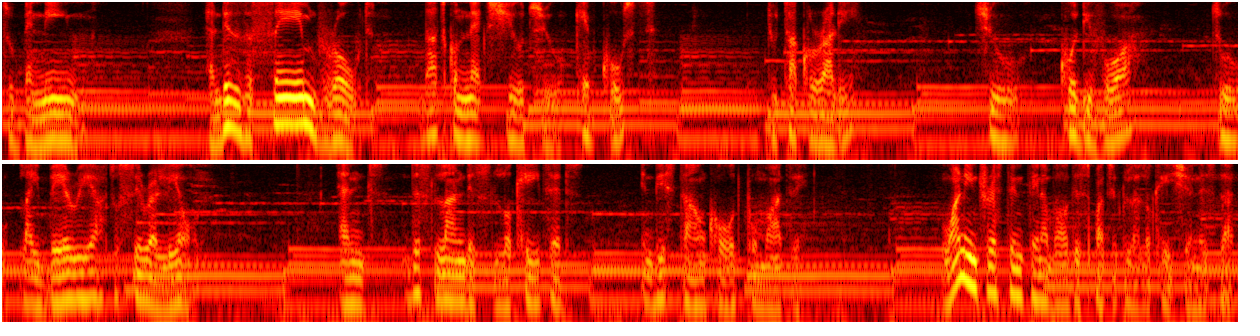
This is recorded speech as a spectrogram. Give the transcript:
to Benin. And this is the same road that connects you to Cape Coast, to Takoradi, to Cote d'Ivoire, to Liberia, to Sierra Leone. And this land is located in this town called Pomadze. One interesting thing about this particular location is that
